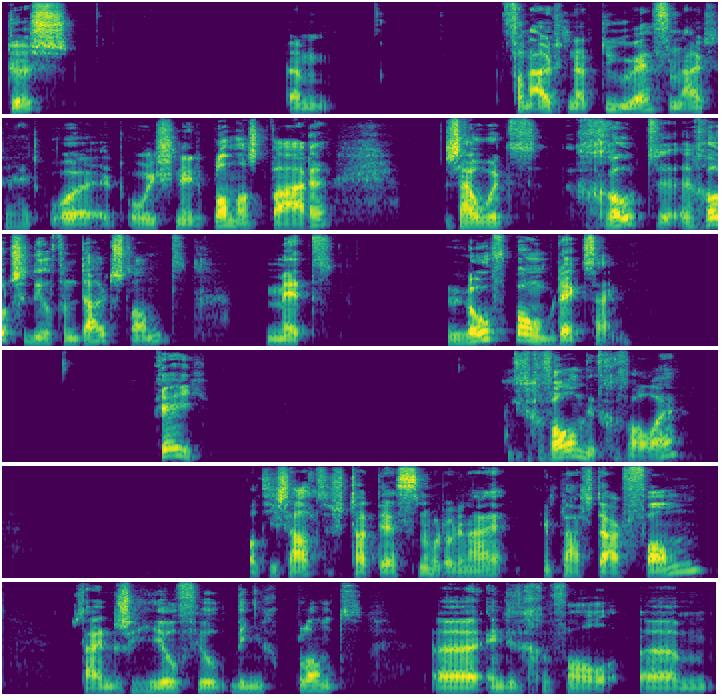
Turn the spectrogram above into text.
Dus um, vanuit de natuur, vanuit het, originele plan als het ware, zou het grootste deel van Duitsland met loofbomen bedekt zijn. Oké. In dit geval, in dit geval, hè. Want hier staat, staatdessen wordt ook in plaats daarvan zijn dus heel veel dingen geplant. Uh, in dit geval um,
